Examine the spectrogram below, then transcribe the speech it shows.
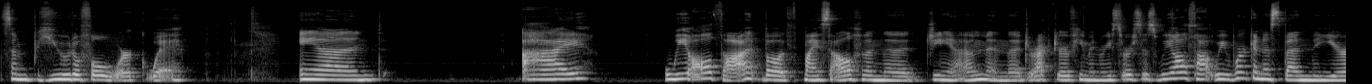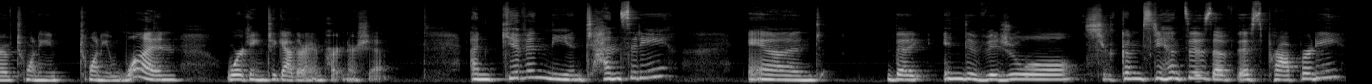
some beautiful work with and I, we all thought, both myself and the GM and the director of human resources, we all thought we were going to spend the year of 2021 working together in partnership. And given the intensity and the individual circumstances of this property,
